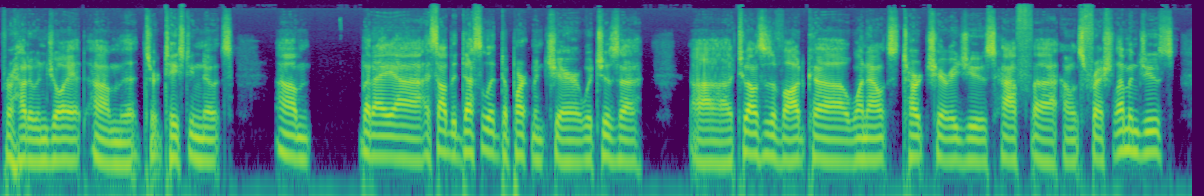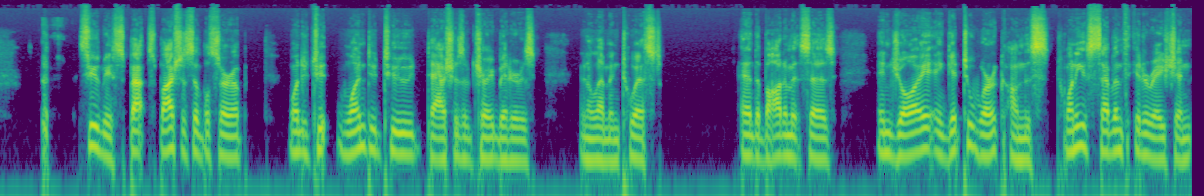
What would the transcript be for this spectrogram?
for how to enjoy it, um, the sort of tasting notes. Um, but I uh, I saw the desolate department chair, which is a uh, two ounces of vodka, one ounce tart cherry juice, half uh, ounce fresh lemon juice, excuse me, sp- splash of simple syrup, one to two, one to two dashes of cherry bitters, and a lemon twist. And at the bottom it says, "Enjoy and get to work on this 27th iteration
